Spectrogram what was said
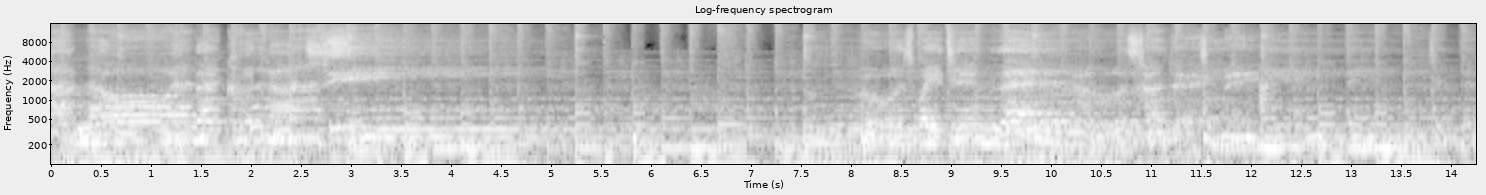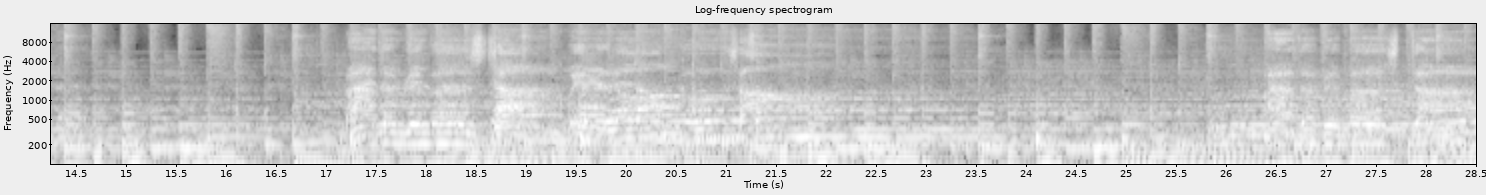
not know and I could not see. Who was waiting there? Who was hunting me? By the river's dark, where it all goes on. By the river's dark.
